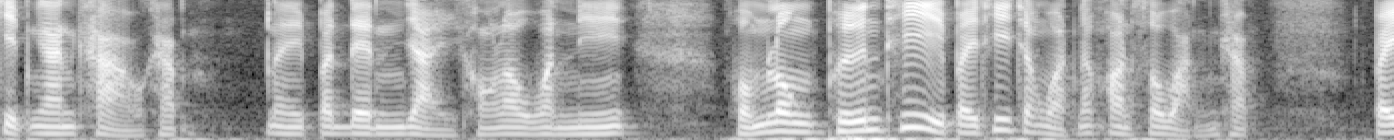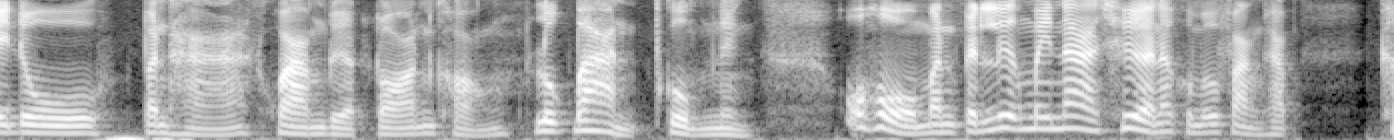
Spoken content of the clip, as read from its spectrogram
กิจงานข่าวครับ ในประเด็นใหญ่ของเราวันนี้ ผมลงพื้นที่ไปที่จังหวัดนครสวรรค์ครับ ไปดูปัญหาความเดือดร้อนของลูกบ้านกลุ่มหนึ่ง โอ้โห มันเป็นเรื่องไม่น่าเชื่อนะคุณผู้ฟังครับ เค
